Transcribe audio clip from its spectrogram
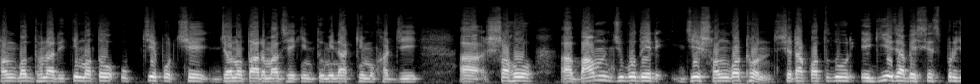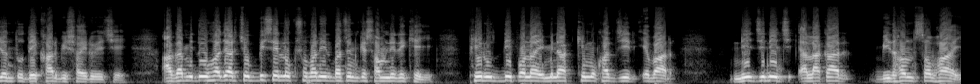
সংবর্ধনা রীতিমতো উপচে পড়ছে জনতার মাঝে কিন্তু মীনাক্ষী মুখার্জি সহ বাম যুবদের যে সংগঠন, সেটা কতদূর এগিয়ে যাবে শেষ পর্যন্ত দেখার বিষয় রয়েছে। আগামী দু হাজার লোকসভা নির্বাচনকে সামনে রেখেই ফের উদ্দীপনায় মীনাক্ষী মুখার্জির এবার নিজ নিজ এলাকার বিধানসভায়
